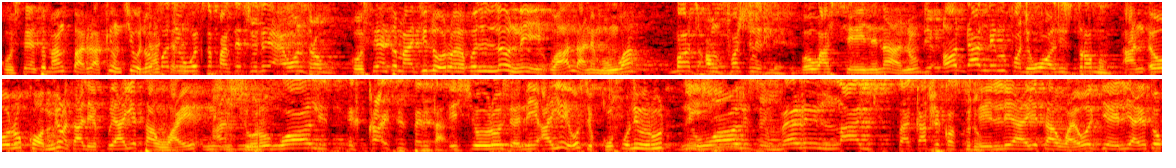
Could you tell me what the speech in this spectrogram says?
kò sí ẹni tó máa ń gbàdúrà kí n tí ò dá Nobody ṣẹlẹ̀ wakes up and says, Today I want trouble. kò sí ẹni tó máa jí lóòrọ̀ pé lónìí wàhálà ni mò ń wá But unfortunately, bó wá ṣe ni láàánú the other name for the world is trouble. And orúkọ mìíràn tá a lè pe ayé ta wáyé ní And ìṣòro the world is a crisis center. ìṣòro ṣẹ̀ ni ayé ó sì kún fún onírúurú ní The world is a very large psychiatric hospital. ilé ayé ta wáyé ó jẹ́ ilé ayé tó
